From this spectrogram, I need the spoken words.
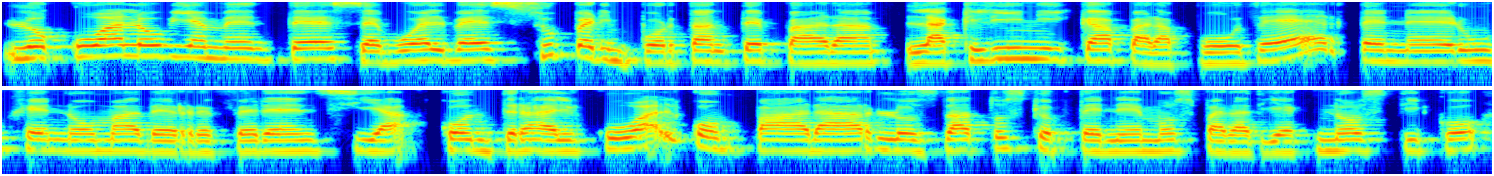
lo cual obviamente se vuelve súper importante para la clínica, para poder tener un genoma de referencia contra el cual comparar los datos que obtenemos para diagnóstico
